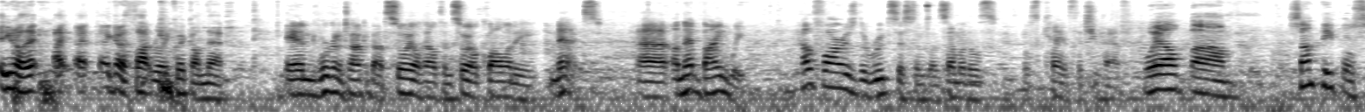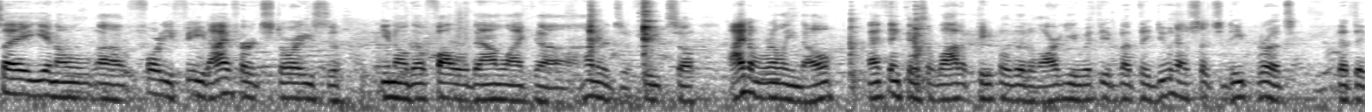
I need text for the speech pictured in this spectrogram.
You know, that, I, I, I got a thought really quick on that. And we're going to talk about soil health and soil quality next. Uh, on that bindweed, how far is the root systems on some of those, those plants that you have? Well, um, some people say, you know, uh, 40 feet. I've heard stories, of, you know, they'll follow down like uh, hundreds of feet. So I don't really know. I think there's a lot of people that'll argue with you, but they do have such deep roots that they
